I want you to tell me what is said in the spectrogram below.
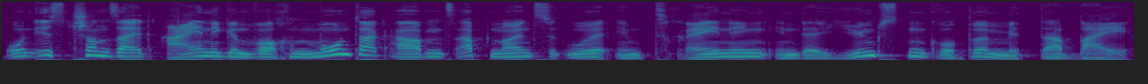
und ist schon seit einigen Wochen Montagabends ab 19 Uhr im Training in der jüngsten Gruppe mit dabei.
